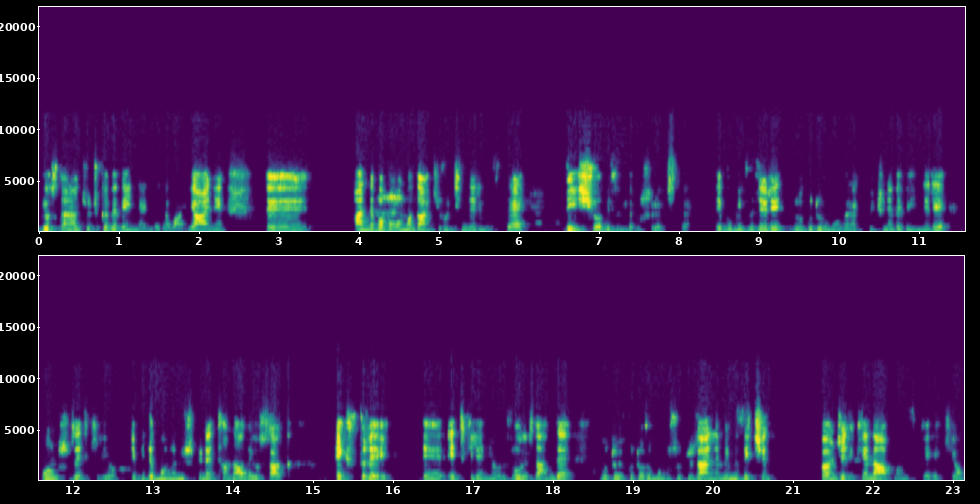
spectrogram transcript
gösteren çocuk ebeveynlerinde de var. Yani e, anne baba olmadanki rutinlerimizde değişiyor bizim de bu süreçte. Ve bu bizleri duygu durumu olarak bütün ebeveynleri olumsuz etkiliyor. E bir de bunun üstüne tanı alıyorsak ekstra e, etkileniyoruz. O yüzden de bu duygu durumumuzu düzenlememiz için öncelikle ne yapmamız gerekiyor?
